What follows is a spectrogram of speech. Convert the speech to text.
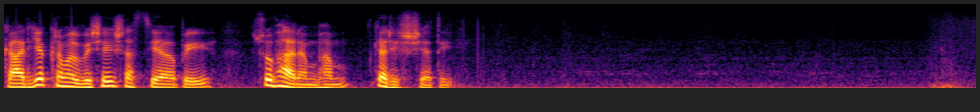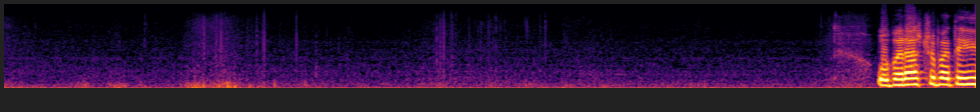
कार्यक्रमविशेषस्य अपि शुभारम्भं करिष्यति। उपराष्ट्रपतिः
